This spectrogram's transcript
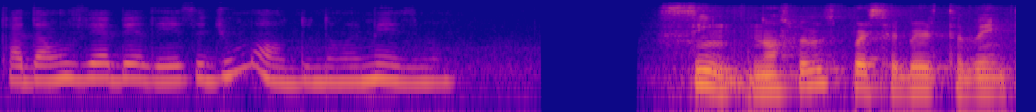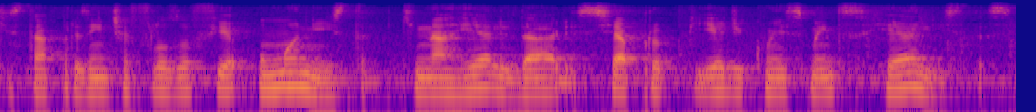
cada um vê a beleza de um modo, não é mesmo? Sim, nós podemos perceber também que está presente a filosofia humanista, que na realidade se apropria de conhecimentos realistas.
